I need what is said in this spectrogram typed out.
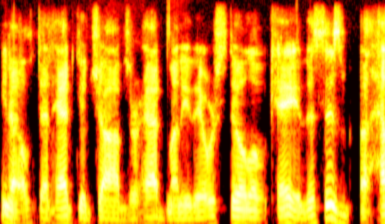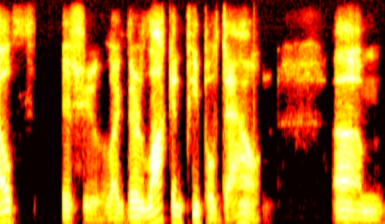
you know that had good jobs or had money they were still okay. This is a health issue. Like they're locking people down. Um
